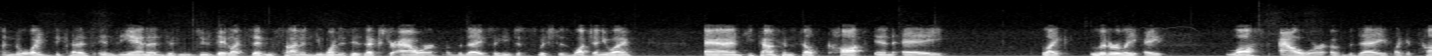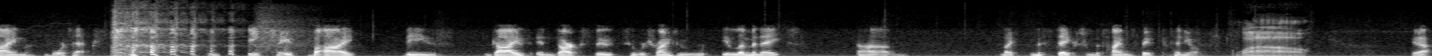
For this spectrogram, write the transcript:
annoyed because Indiana didn't do daylight savings time and he wanted his extra hour of the day, so he just switched his watch anyway. And he found himself caught in a like literally a lost hour of the day, like a time vortex. He's being chased by these guys in dark suits who were trying to eliminate um, like mistakes from the time space continuum. wow, Yeah.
